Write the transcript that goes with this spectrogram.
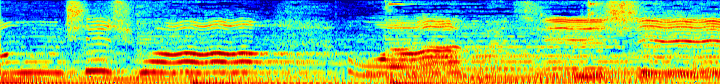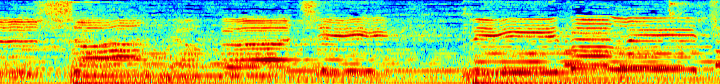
总是说我们只是商量和气，你的离去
